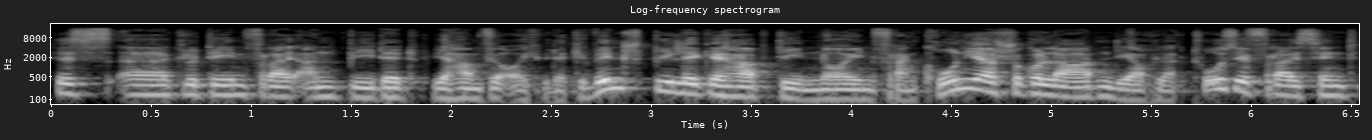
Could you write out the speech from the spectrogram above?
das äh, glutenfrei anbietet. Wir haben für euch wieder Gewinnspiele gehabt, die neuen Franconia Schokoladen, die auch laktosefrei sind,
